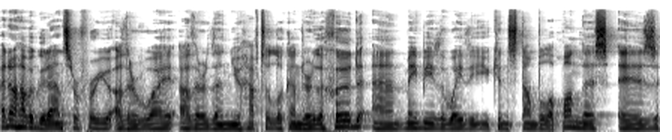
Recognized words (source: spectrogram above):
I don't have a good answer for you other way, other than you have to look under the hood, and maybe the way that you can stumble upon this is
